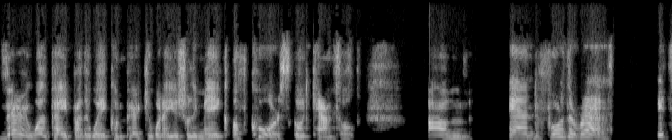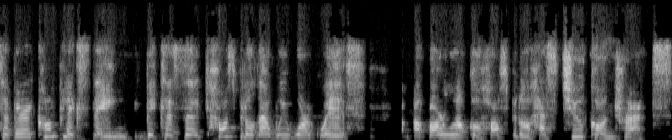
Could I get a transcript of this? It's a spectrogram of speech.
very well paid, by the way, compared to what I usually make, of course, got canceled. Um, and for the rest, it's a very complex thing because the hospital that we work with, our local hospital, has two contracts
